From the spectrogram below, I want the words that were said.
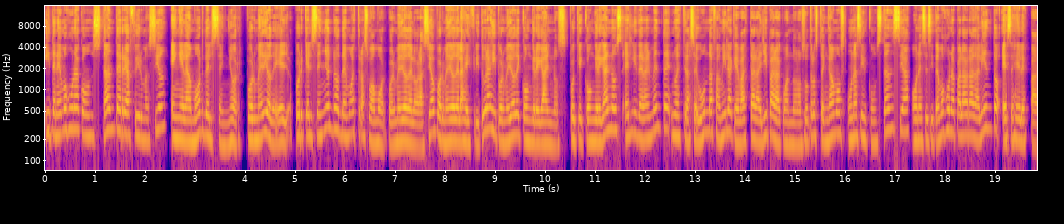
y tenemos una constante reafirmación en el amor del Señor por medio de ello. Porque el Señor nos demuestra su amor por medio de la oración, por medio de las escrituras y por medio de congregarnos. Porque congregarnos es literalmente nuestra segunda familia que va a estar allí para cuando nosotros tengamos una circunstancia o necesitemos una palabra de aliento, ese es el espacio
